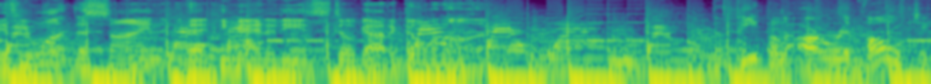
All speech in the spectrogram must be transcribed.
If you want a sign that humanity's still got it going on, The people are revolting.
